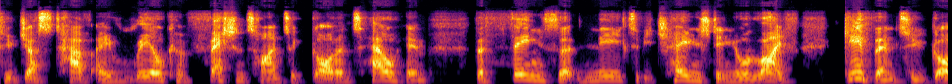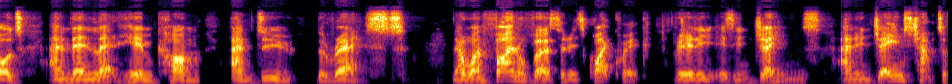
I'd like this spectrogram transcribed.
to just have a real confession time to God and tell Him the things that need to be changed in your life? Give them to God and then let Him come and do the rest. Now, one final verse, and it's quite quick, really, is in James. And in James chapter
